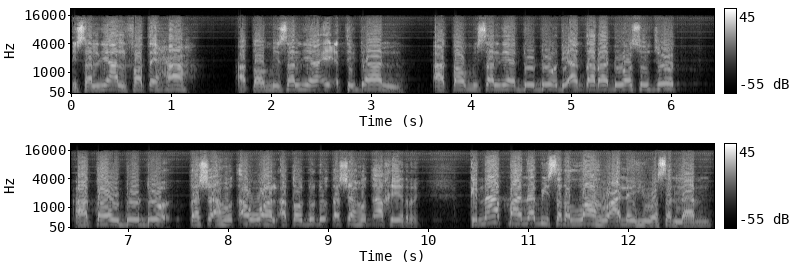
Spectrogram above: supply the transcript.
Misalnya Al-Fatihah, atau misalnya i'tidal, atau misalnya duduk di antara dua sujud, atau duduk tasyahud awal, atau duduk tasyahud akhir. Kenapa Nabi Shallallahu Alaihi Wasallam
